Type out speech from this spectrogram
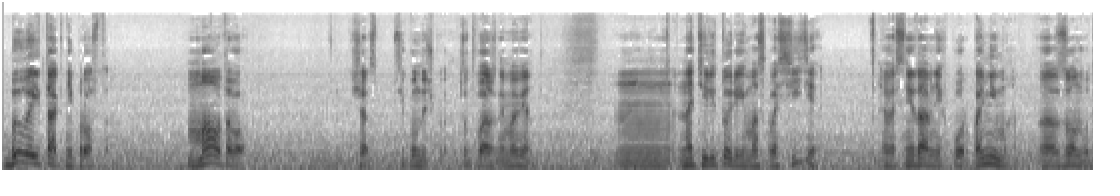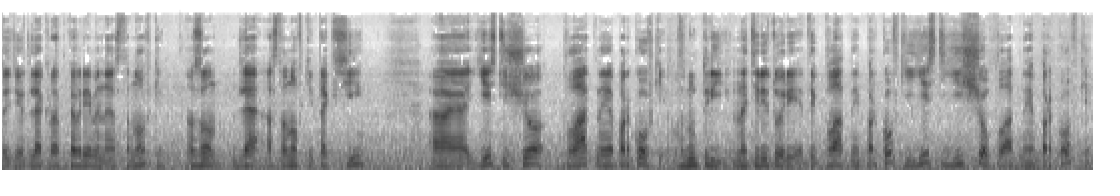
было и так непросто. Мало того, сейчас, секундочку, тут важный момент. На территории Москва-Сити э, с недавних пор, помимо э, зон вот этих для кратковременной остановки, зон для остановки такси, э, есть еще платные парковки. Внутри, на территории этой платной парковки, есть еще платные парковки,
